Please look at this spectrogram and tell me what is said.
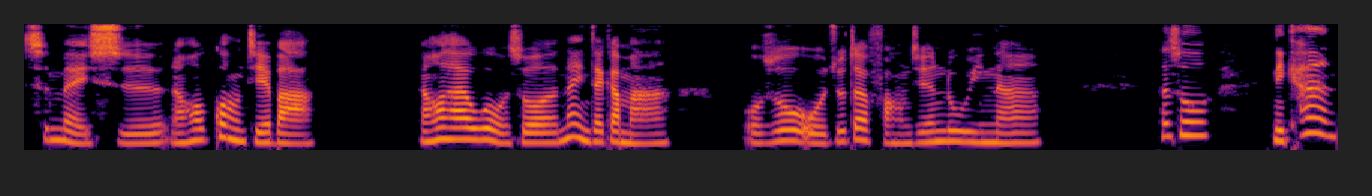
吃美食，然后逛街吧。”然后他又问我说：“那你在干嘛？”我说我就在房间录音啊。他说：“你看，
